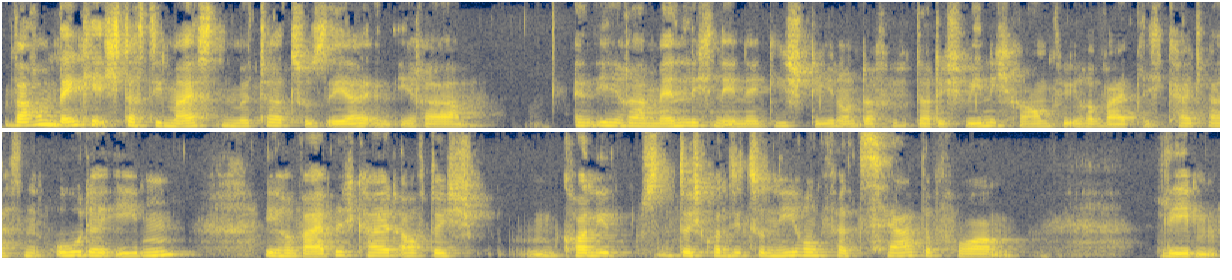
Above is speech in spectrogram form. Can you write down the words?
Warum denke ich, dass die meisten Mütter zu sehr in ihrer, in ihrer männlichen Energie stehen und dadurch wenig Raum für ihre Weiblichkeit lassen oder eben ihre Weiblichkeit auch durch, durch Konditionierung verzerrte Form leben?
